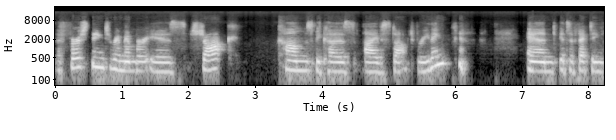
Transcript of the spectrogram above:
the first thing to remember is shock comes because i've stopped breathing and it's affecting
